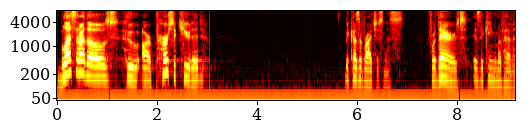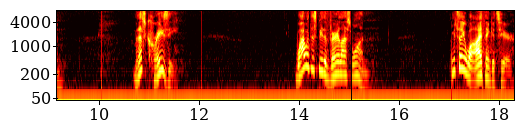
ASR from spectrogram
Blessed are those who are persecuted because of righteousness, for theirs is the kingdom of heaven. I mean, that's crazy. Why would this be the very last one? Let me tell you why I think it's here.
